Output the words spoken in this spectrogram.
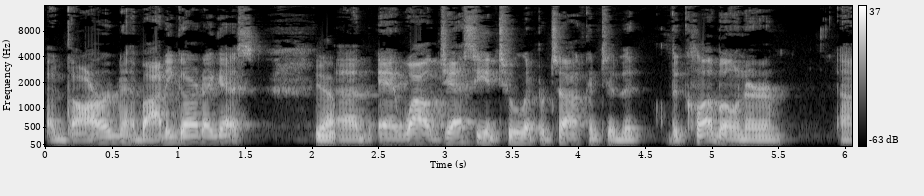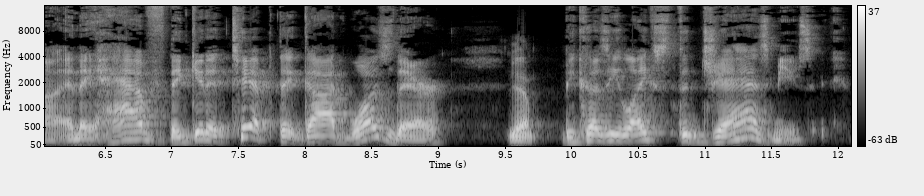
a guard, a bodyguard, I guess. Yeah. Um, and while Jesse and Tulip are talking to the the club owner, uh, and they have they get a tip that God was there yeah. because he likes the jazz music.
